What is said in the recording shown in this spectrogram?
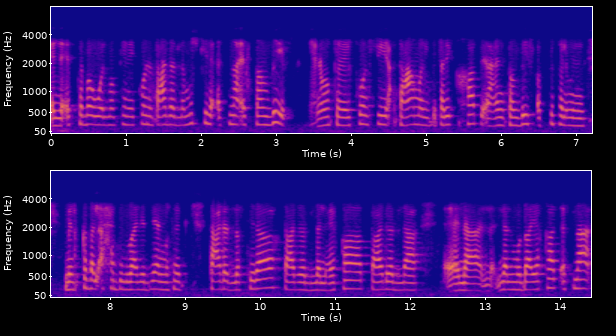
ال- التبول. ممكن يكون يتعرض لمشكلة أثناء التنظيف. يعني ممكن يكون في تعامل بطريقة خاطئة عن تنظيف الطفل من من قبل أحد الوالدين مثلا تعرض للصراخ تعرض للعقاب تعرض للمضايقات. أثناء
